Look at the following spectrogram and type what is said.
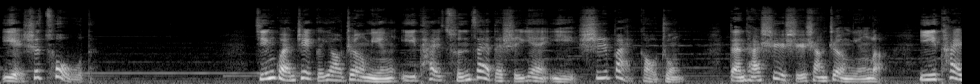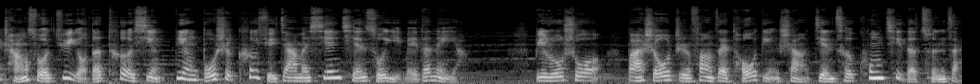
也是错误的。尽管这个要证明以太存在的实验以失败告终，但它事实上证明了以太场所具有的特性并不是科学家们先前所以为的那样。比如说，把手指放在头顶上检测空气的存在，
